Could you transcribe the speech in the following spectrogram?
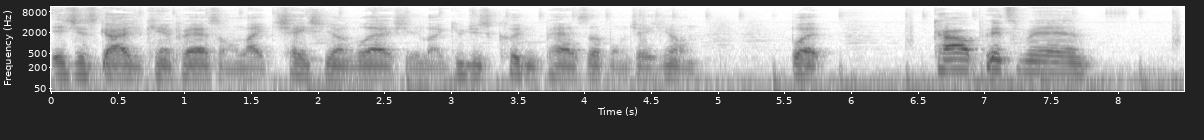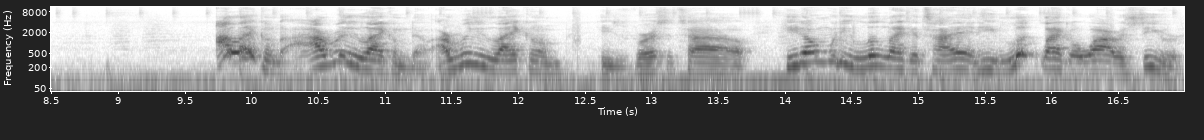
it's just guys you can't pass on. Like Chase Young last year, like you just couldn't pass up on Chase Young. But Kyle Pitts, man, I like him. I really like him though. I really like him. He's versatile. He don't really look like a tight end. He looked like a wide receiver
